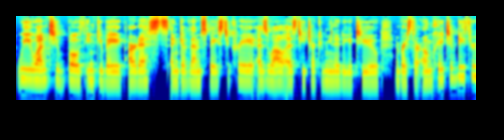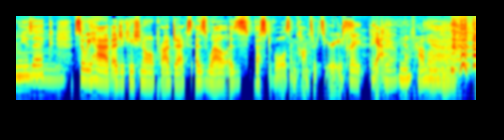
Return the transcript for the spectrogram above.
we want to both incubate artists and give them space to create as well as teach our community to embrace their own creativity through music. Mm. So we have educational projects as well as festivals and concert series. Great. Thank yeah, you. no problem. Yeah.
